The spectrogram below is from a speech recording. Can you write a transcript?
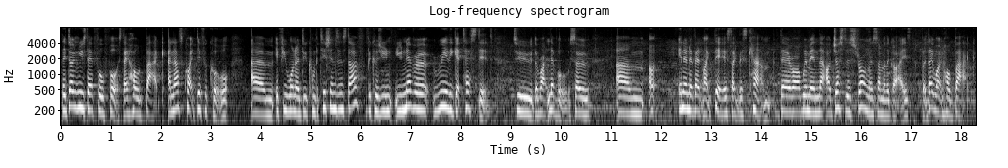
they don't use their full force. They hold back, and that's quite difficult um, if you want to do competitions and stuff because you you never really get tested to the right level. So. Um, uh, in an event like this, like this camp, there are women that are just as strong as some of the guys, but they won't hold back.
